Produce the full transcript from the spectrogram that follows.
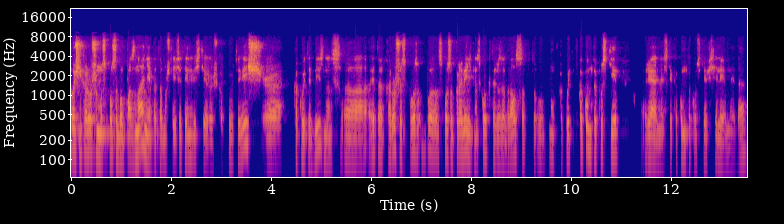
очень хорошему способу познания, потому что если ты инвестируешь в какую-то вещь, э, какой-то бизнес, э, это хороший способ, способ проверить, насколько ты разобрался ну, в, в каком-то куске реальности, каком-то куске вселенной. Да?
